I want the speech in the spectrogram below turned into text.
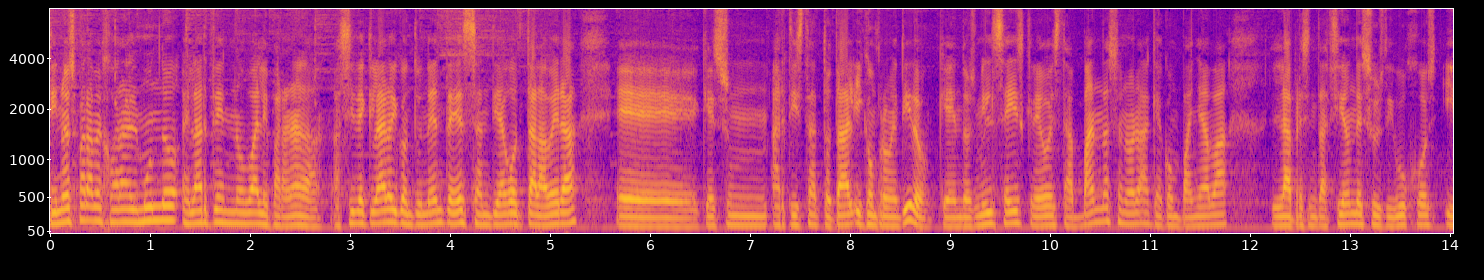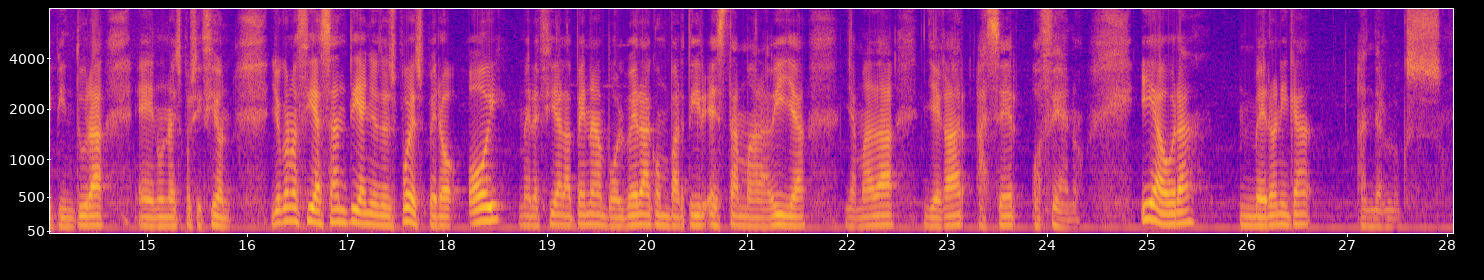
Si no es para mejorar el mundo, el arte no vale para nada. Así de claro y contundente es Santiago Talavera, eh, que es un artista total y comprometido, que en 2006 creó esta banda sonora que acompañaba la presentación de sus dibujos y pintura en una exposición. Yo conocí a Santi años después, pero hoy merecía la pena volver a compartir esta maravilla llamada Llegar a ser océano. Y ahora, Verónica Underlux.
